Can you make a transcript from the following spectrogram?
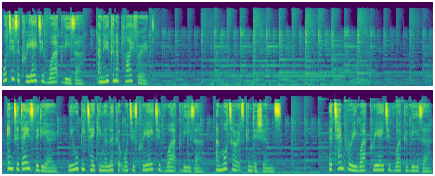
What is a creative work visa, and who can apply for it? In today's video, we will be taking a look at what is Creative Work Visa, and what are its conditions. The Temporary Work Creative Worker Visa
